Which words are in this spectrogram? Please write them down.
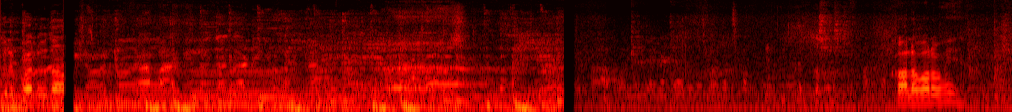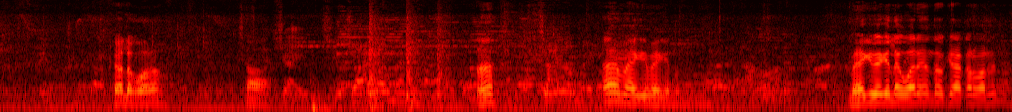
कृपालु क्या लगवा रहा भाई? क्या लगवा रहा हो? हाँ? हाँ, मैगी मैगी। मैगी वैगी लगवा रहे हैं तो क्या करवा रहे हैं?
